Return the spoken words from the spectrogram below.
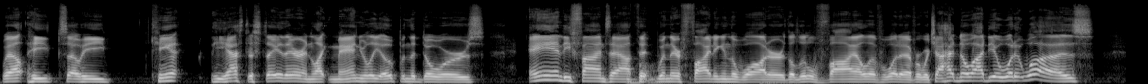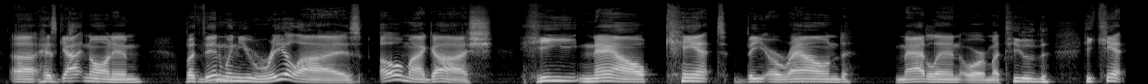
Well, he so he can't. He has to stay there and like manually open the doors. And he finds out that when they're fighting in the water, the little vial of whatever, which I had no idea what it was, uh, has gotten on him. But then when you realize, oh my gosh, he now can't be around Madeleine or Mathilde. He can't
